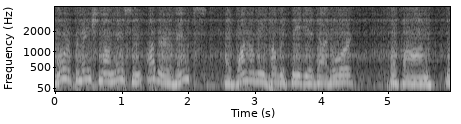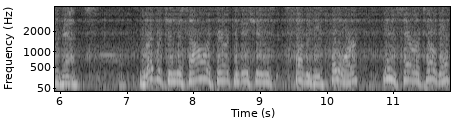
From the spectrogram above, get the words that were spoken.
More information on this and other events at wyomingpublicmedia.org. Click on Events. Riverton this hour, fair conditions 74. In Saratoga,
